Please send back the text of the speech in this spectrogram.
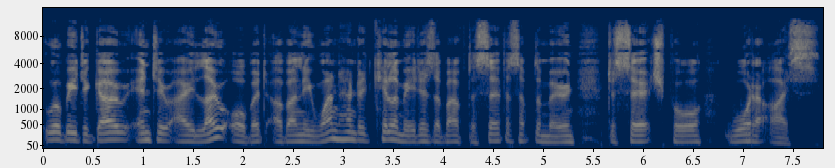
will be to go into a low orbit of only 100 kilometers above the surface of the moon to search for water ice.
